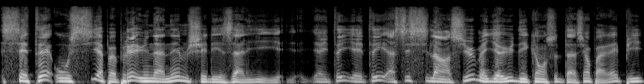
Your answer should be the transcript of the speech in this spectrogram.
C'était aussi à peu près unanime chez les alliés. Il a, été, assez silencieux, mais il y a eu des consultations pareilles, puis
